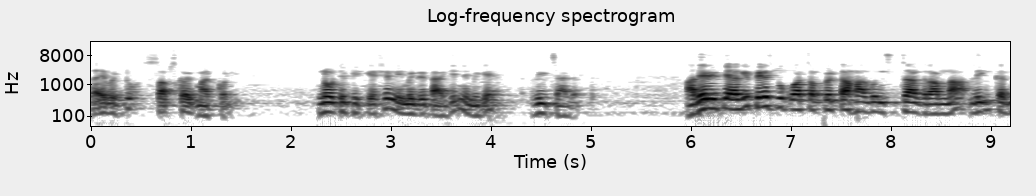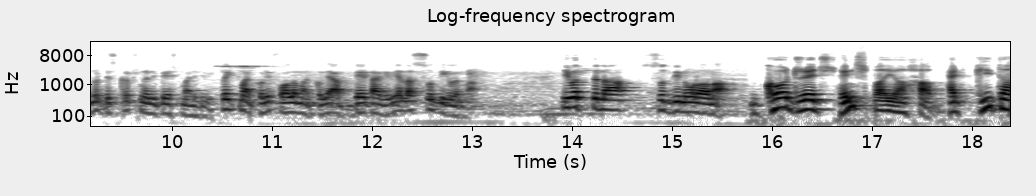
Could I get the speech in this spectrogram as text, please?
ದಯವಿಟ್ಟು ಸಬ್ಸ್ಕ್ರೈಬ್ ಮಾಡ್ಕೊಳ್ಳಿ. ನೋಟಿಫಿಕೇಷನ್ ಇಮಿಡಿಯೇಟ್ ಆಗಿ ನಿಮಗೆ ರೀಚ್ ಆಗುತ್ತೆ. ಅದೇ ರೀತಿಯಾಗಿ ಫೇಸ್ಬುಕ್ ವಾಟ್ಸಪ್ ಟ್ವಿಟ್ಟರ್ ಹಾಗೂ ಇನ್ಸ್ಟಾಗ್ರಾಮ್ನ ಲಿಂಕನ್ನು ಡಿಸ್ಕ್ರಿಪ್ಷನಲ್ಲಿ ಪೇಸ್ಟ್ ಮಾಡಿದ್ದೀವಿ. ಕ್ಲಿಕ್ ಮಾಡ್ಕೊಳ್ಳಿ ಫಾಲೋ ಮಾಡ್ಕೊಳ್ಳಿ ಅಪ್ಡೇಟ್ ಆಗಿದೆ ಎಲ್ಲ ಸುದ್ದಿಗಳನ್ನು. ಇವತ್ತಿನ ಸುದ್ದಿ ನೋಡೋಣ. Godrej inspire hub at Geetha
